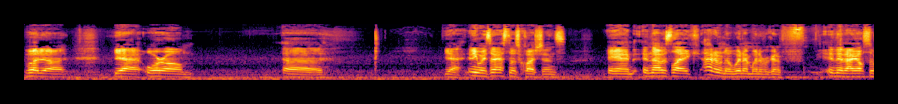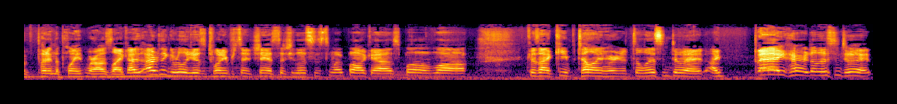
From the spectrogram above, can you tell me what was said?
but uh, yeah, or um, uh, yeah. Anyways, I asked those questions, and and I was like, I don't know when I'm ever gonna. F-. And then I also put in the point where I was like, I, I think it really is a twenty percent chance that she listens to my podcast, blah blah blah, because I keep telling her to, to listen to it. I beg her to listen to it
